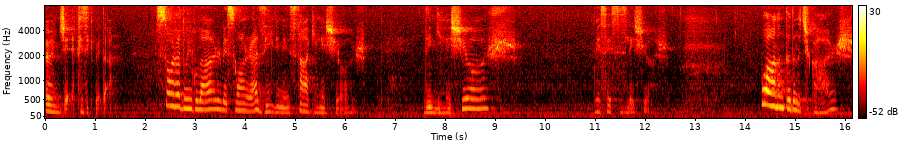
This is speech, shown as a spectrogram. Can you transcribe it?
önce fizik beden, sonra duygular ve sonra zihnimiz sakinleşiyor, dinginleşiyor ve sessizleşiyor. Bu anın tadını çıkar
